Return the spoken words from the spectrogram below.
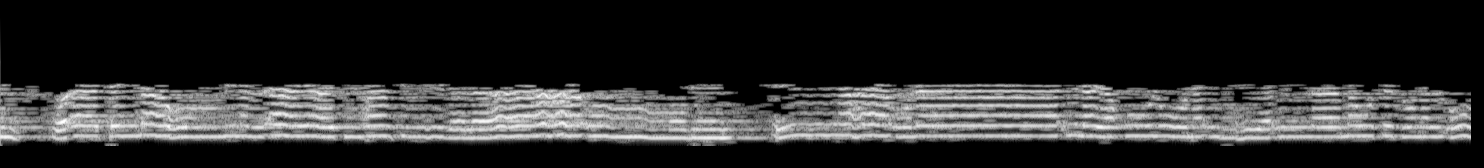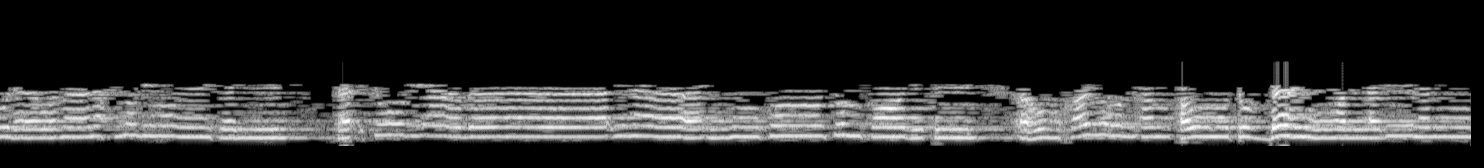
وآتيناهم من الآيات ما فيه بلاء مبين. إن هؤلاء ليقولون إن هي إلا موتتنا الأولى وما نحن بمنشرين فأتوا بآبائنا إن كنتم صادقين. أهم خير أم قوم تبع والذين من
